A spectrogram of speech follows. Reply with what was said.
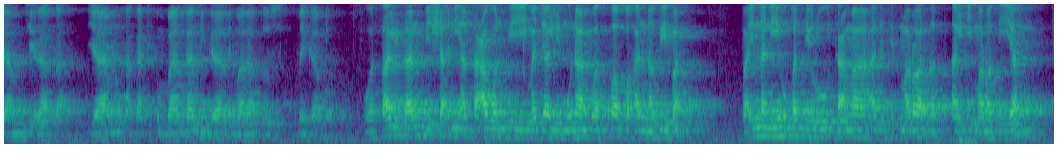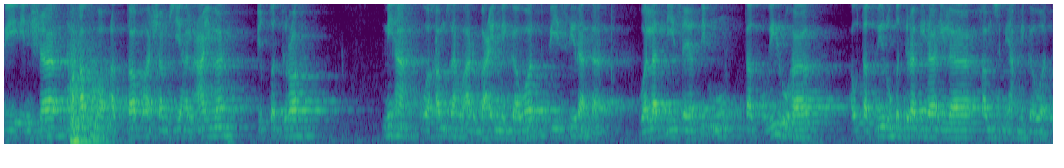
Dam Cirata yang akan dikembangkan hingga 500 megawatt. وثالثا بشأن التعاون في مجال المناخ والطاقة النظيفة فإنني أقدر دعم الاستثمارات الإماراتية في إنشاء محطة الطاقة الشمسية العايمة بقدرة 145 ميجا وات في سيرتا والتي سيتم تطويرها أو تطوير قدرتها إلى 500 ميجا وات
